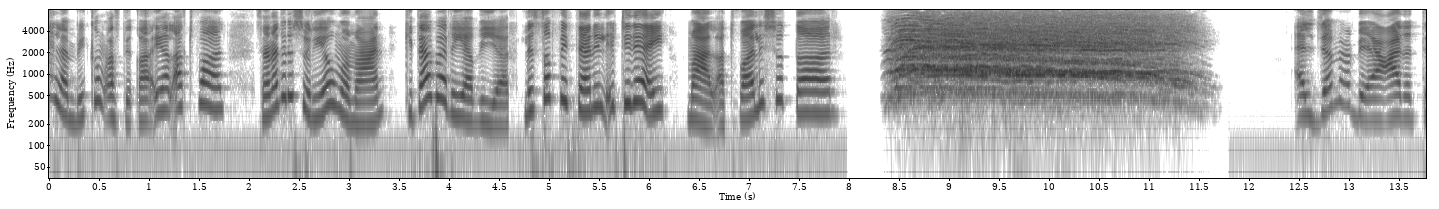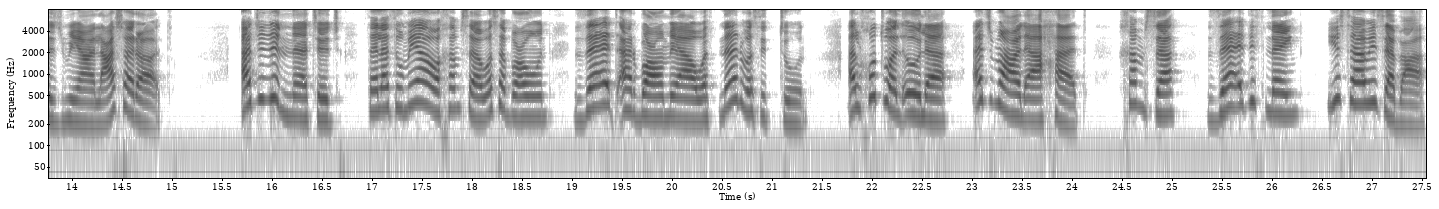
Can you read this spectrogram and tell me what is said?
أهلا بكم أصدقائي الأطفال. سندرس اليوم معا كتاب الرياضيات للصف الثاني الابتدائي مع الأطفال الشطار. الجمع بإعادة تجميع العشرات. أجد الناتج 375 زائد 462 الخطوة الأولى أجمع الآحاد 5 زائد 2 يساوي 7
